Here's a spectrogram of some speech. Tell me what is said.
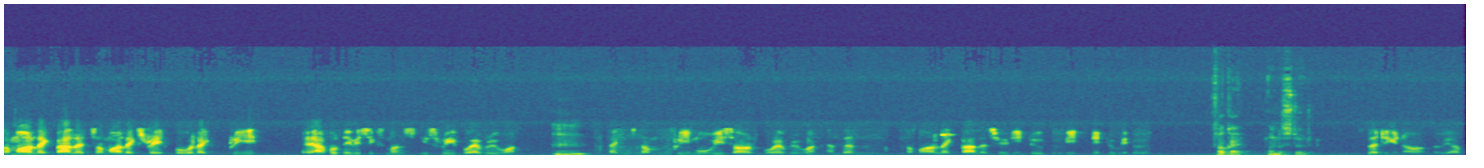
Some are like ballots, some are like straightforward, like free. Uh, Apple TV six months is free for everyone. Mm-hmm. Like some free movies are for everyone, and then some are like ballots. You need to meet need to wait. Okay, understood. letting you know we are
